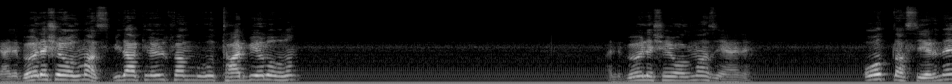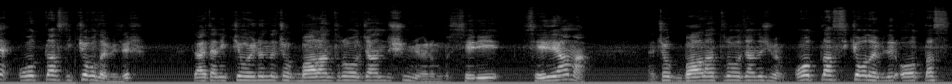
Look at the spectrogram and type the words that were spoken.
Yani böyle şey olmaz. Bir dahakine lütfen bu terbiyeli olun. Hani böyle şey olmaz yani. Outlast yerine Outlast 2 olabilir. Zaten iki oyunun da çok bağlantılı olacağını düşünmüyorum. Bu seri seri ama yani çok bağlantılı olacağını düşünmüyorum. Outlast 2 olabilir. Outlast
